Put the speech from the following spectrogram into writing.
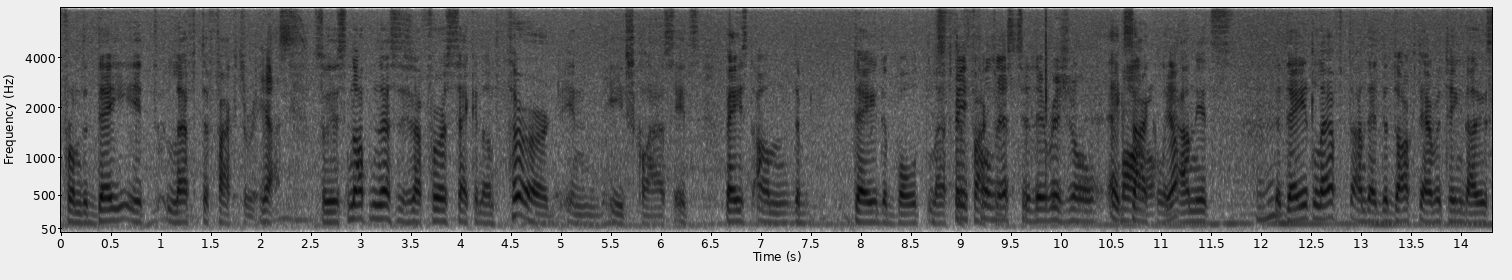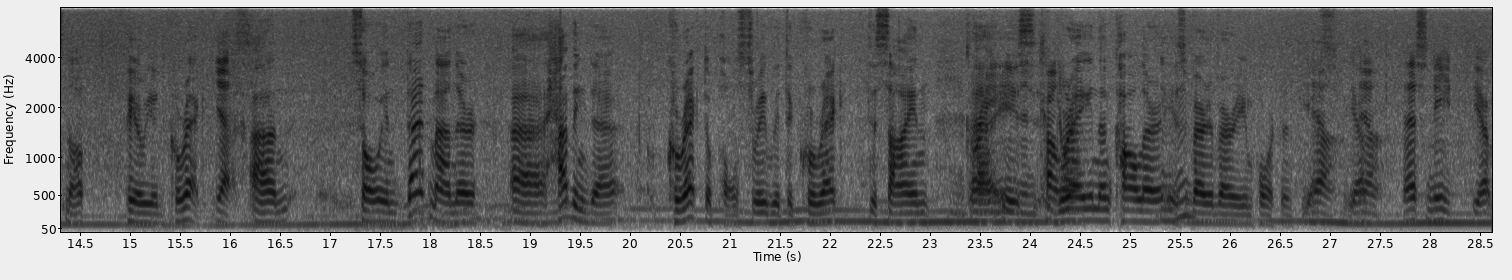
from the day it left the factory. Yes. So it's not necessarily a first, second, and third in each class. It's based on the day the boat left the. Faithfulness to the original Exactly. Yep. and it's the day it left, and they deduct everything that is not period correct. Yes. And so, in that manner, uh, having the correct upholstery with the correct design uh, Grain is and color. grain and color is very, very important. Yes. yeah, Yeah. yeah, that's neat. Yep.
